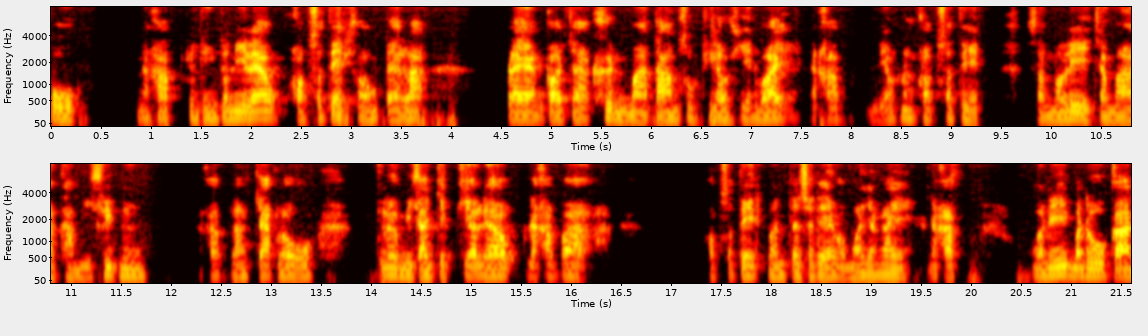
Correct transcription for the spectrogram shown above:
ปลูกนะครับ จนถึงตัวนี้แล้วขอบสเตจของแต่ละแปลงก็จะขึ้นมาตามสูตรที่เราเขียนไว้นะครับ เดี๋ยวเรื่องขอบสเตจซัมมารีจะมาทำอีกคลิปหนึ่ง นะครับ หลังจากเราเริ่มมีการเก็บเกี่ยวแล้วนะครับว่าขอบสเตจมันจะแสดงออกมายังไงนะครับ วันนี้มาดูการ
